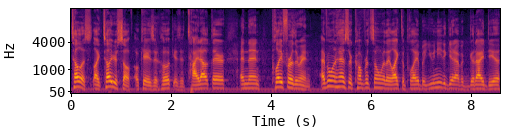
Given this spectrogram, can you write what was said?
Tell us, like, tell yourself, okay, is it hook? Is it tight out there? And then play further in. Everyone has their comfort zone where they like to play, but you need to get have a good idea,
